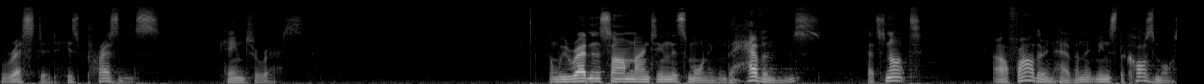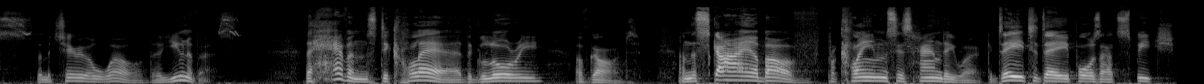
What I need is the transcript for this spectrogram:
rested. His presence came to rest. And we read in Psalm 19 this morning the heavens, that's not our Father in heaven, it means the cosmos, the material world, the universe. The heavens declare the glory of God and the sky above proclaims his handiwork. Day to day pours out speech,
